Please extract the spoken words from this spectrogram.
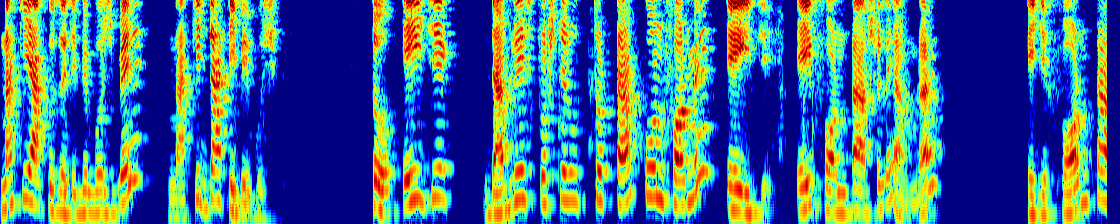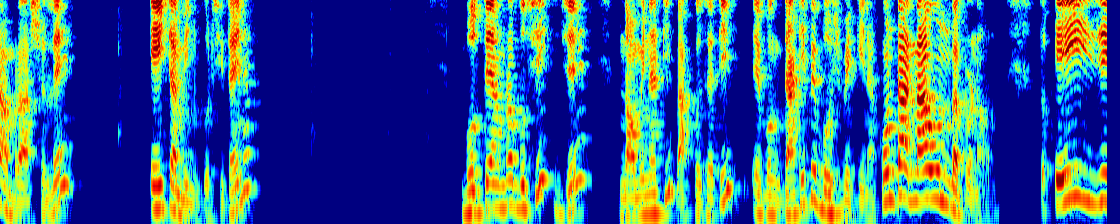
নাকি অ্যাকুজেটিভে বসবে, নাকি ডাটিভে বসবে? তো এই যে ডাব্লিউএস প্রশ্নের উত্তরটা কোন ফর্মে এই যে, এই ফর্মটা আসলে আমরা, এই যে ফর্মটা আমরা আসলে এইটা মিন করছি, তাই না? বলতে আমরা বুঝি যে নমিনাটিভ অ্যাকুজেটিভ এবং ডাটিভে বসবে কিনা? কোনটা নাউন বা প্রোনাউন তো এই যে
